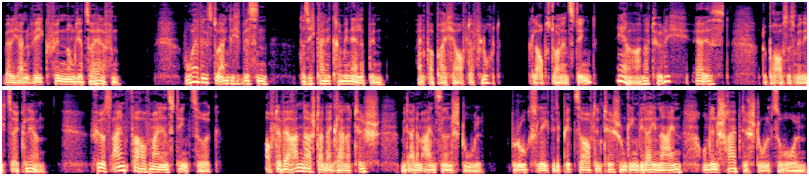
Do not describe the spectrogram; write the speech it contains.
werde ich einen Weg finden, um dir zu helfen. Woher willst du eigentlich wissen, dass ich keine Kriminelle bin? Ein Verbrecher auf der Flucht? Glaubst du an Instinkt? Ja, natürlich, er ist. Du brauchst es mir nicht zu erklären. Führ es einfach auf meinen Instinkt zurück. Auf der Veranda stand ein kleiner Tisch mit einem einzelnen Stuhl. Brooks legte die Pizza auf den Tisch und ging wieder hinein, um den Schreibtischstuhl zu holen.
